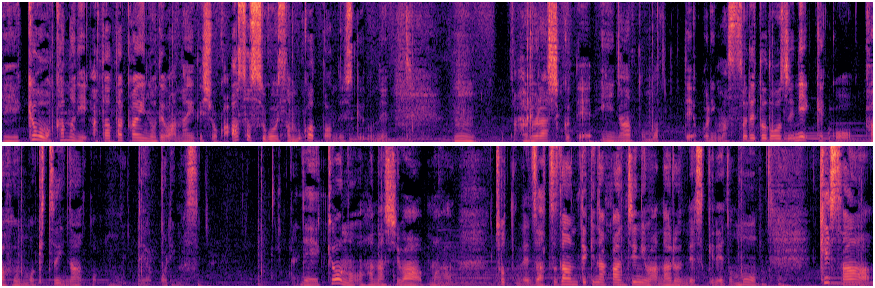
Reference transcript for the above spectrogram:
えー、今日はかなり暖かいのではないでしょうか？朝すごい寒かったんですけどね。うん。春らしくていいなと思っております。それと同時に結構花粉もきついなと思っております。で今日のお話は、まあ、ちょっとね雑談的な感じにはなるんですけれども今朝、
